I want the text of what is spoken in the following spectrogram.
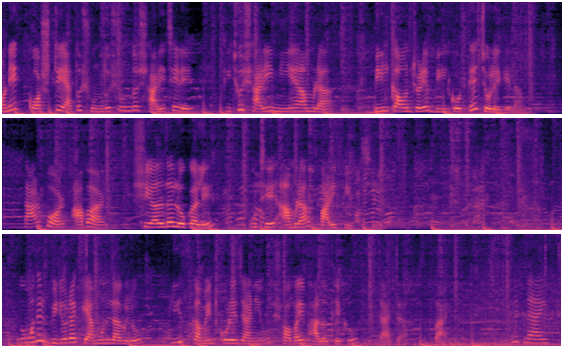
অনেক কষ্টে এত সুন্দর সুন্দর শাড়ি ছেড়ে কিছু শাড়ি নিয়ে আমরা বিল কাউন্টারে বিল করতে চলে গেলাম। তারপর আবার শিয়ালদা লোকালে উঠে আমরা বাড়ি ফিরছি। তোমাদের ভিডিওটা কেমন লাগল প্লিজ কমেন্ট করে জানিও। সবাই ভালো থেকো। টাটা। বাই। Good night.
